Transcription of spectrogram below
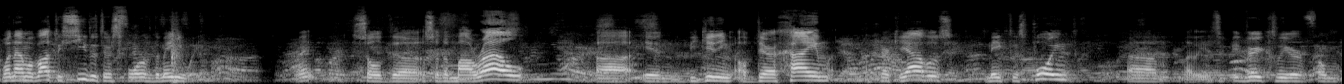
when I'm about to see that there's four of them anyway, right? So the so the Maharal uh, in beginning of Derech Chaim, Pirkei Makes this point. Um, it's very clear from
